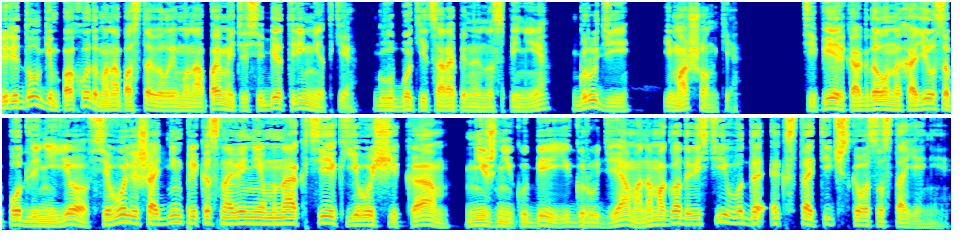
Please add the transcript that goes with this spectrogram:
Перед долгим походом она поставила ему на память о себе три метки — глубокие царапины на спине, груди и мошонке. Теперь, когда он находился подле нее, всего лишь одним прикосновением ногтей к его щекам, нижней губе и грудям она могла довести его до экстатического состояния.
